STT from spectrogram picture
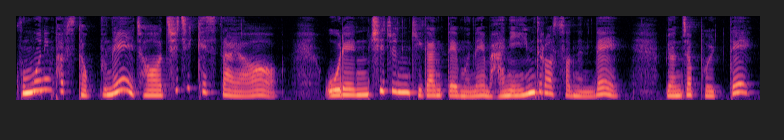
굿모닝 팝스 덕분에 저 취직했어요. 오랜 취준 기간 때문에 많이 힘들었었는데 면접 볼 때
